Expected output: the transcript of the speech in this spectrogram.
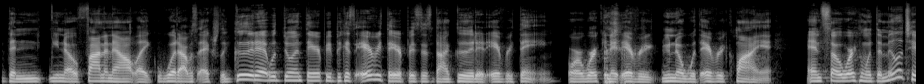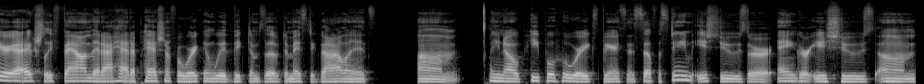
then, you know, finding out like what I was actually good at with doing therapy because every therapist is not good at everything or working at every, you know, with every client. And so working with the military, I actually found that I had a passion for working with victims of domestic violence, um, you know, people who were experiencing self-esteem issues or anger issues. Um,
